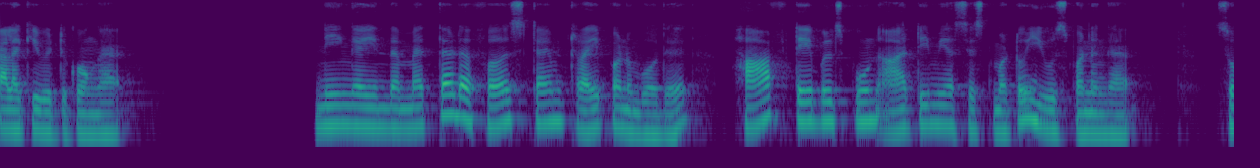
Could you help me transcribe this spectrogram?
கலக்கி விட்டுக்கோங்க. நீங்கள் இந்த மெத்தடை ஃபர்ஸ்ட் டைம் ட்ரை பண்ணும்போது ஹாஃப் டேபிள் ஸ்பூன் ஆர்டிமியா சிஸ்ட் மட்டும் யூஸ் பண்ணுங்கள் ஸோ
